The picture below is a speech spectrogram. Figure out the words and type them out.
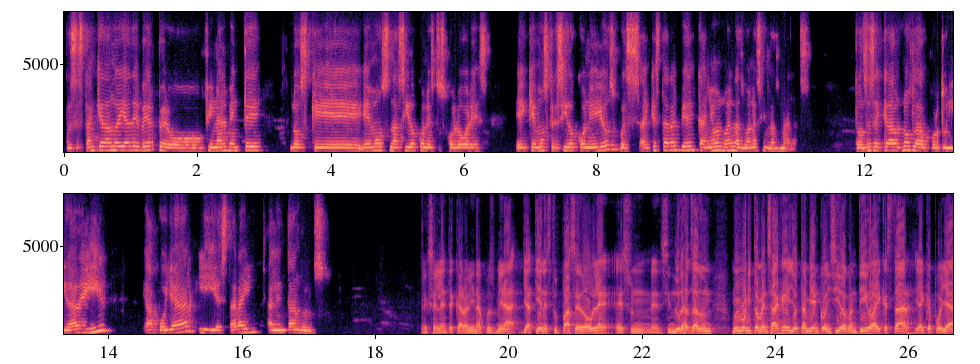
pues están quedando ya de ver, pero finalmente los que hemos nacido con estos colores, eh, que hemos crecido con ellos, pues hay que estar al pie del cañón, ¿no? En las buenas y en las malas. Entonces hay que darnos la oportunidad de ir, apoyar y estar ahí alentándolos. Excelente, Carolina. Pues mira, ya tienes tu pase doble. Es un, eh, sin duda has dado un muy bonito mensaje. Yo también coincido contigo. Hay que estar y hay que apoyar.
